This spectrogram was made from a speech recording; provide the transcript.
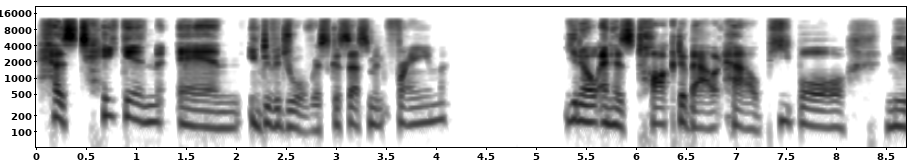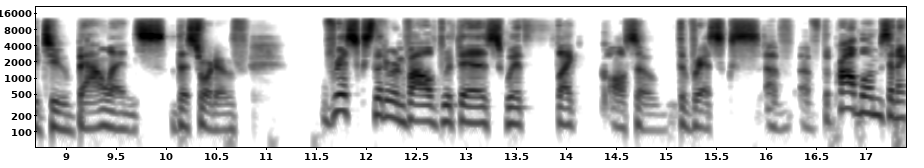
has taken an individual risk assessment frame you know, and has talked about how people need to balance the sort of risks that are involved with this with like also the risks of of the problems and i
